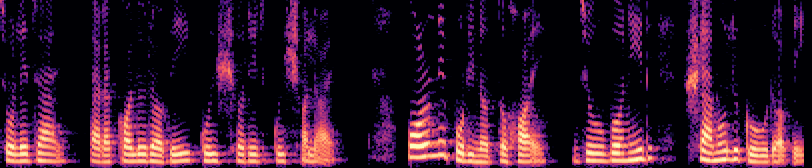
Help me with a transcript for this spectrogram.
চলে যায় তারা কলরবে কৈশোরের কৈশলয়। পর্ণে পরিণত হয়, যৌবনের শ্যামল গৌরবে।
